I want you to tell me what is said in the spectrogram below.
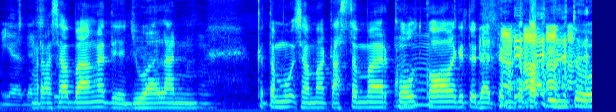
ya dari Ngerasa situ- banget ya jualan Hmm. ketemu sama customer cold call gitu datang ketok pintu.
